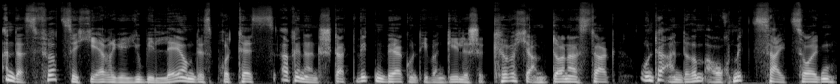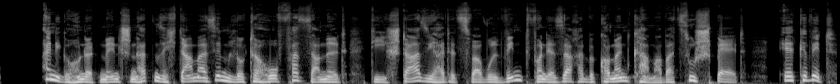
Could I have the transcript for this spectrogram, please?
An das 40-jährige Jubiläum des Protests erinnern Stadt Wittenberg und evangelische Kirche am Donnerstag unter anderem auch mit Zeitzeugen. Einige hundert Menschen hatten sich damals im Lutherhof versammelt. Die Stasi hatte zwar wohl Wind von der Sache bekommen, kam aber zu spät. Elke Witt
